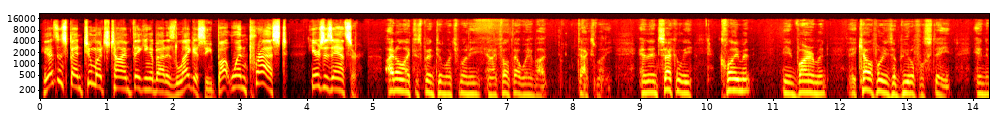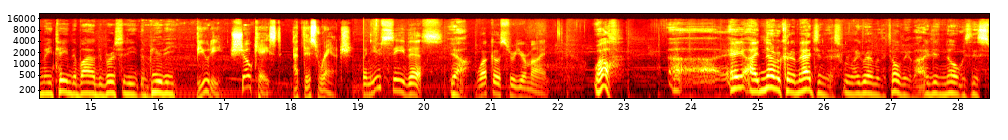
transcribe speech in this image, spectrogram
He doesn't spend too much time thinking about his legacy, but when pressed, here's his answer. I don't like to spend too much money, and I felt that way about tax money. And then, secondly, climate, the environment. California is a beautiful state, and to maintain the biodiversity, the beauty. Beauty showcased at this ranch. When you see this, yeah, what goes through your mind? Well, uh, a, I never could imagine this when my grandmother told me about it. I didn't know it was this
